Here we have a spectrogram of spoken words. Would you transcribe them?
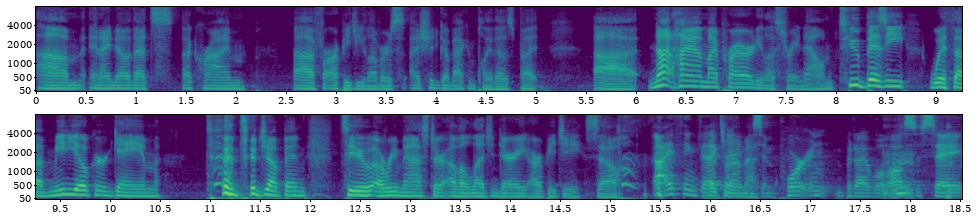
um, and I know that's a crime uh, for RPG lovers. I should go back and play those, but uh, not high on my priority list right now. I'm too busy with a mediocre game to, to jump in to a remaster of a legendary RPG. So I think that game is important, but I will also say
